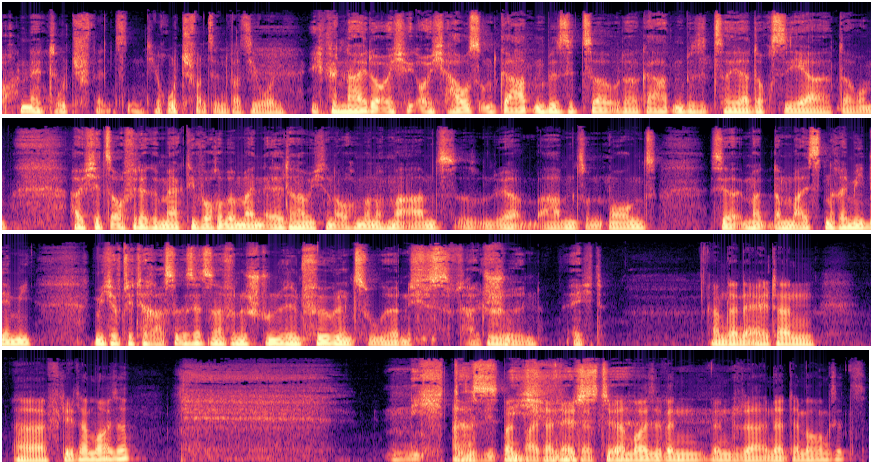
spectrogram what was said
Ach, nett. Rotschwänzen, die Rotschwanzinvasion. Ich beneide euch, euch Haus- und Gartenbesitzer oder Gartenbesitzer ja doch sehr. Darum habe ich jetzt auch wieder gemerkt, die Woche bei meinen Eltern habe ich dann auch immer noch mal abends, also, ja, abends und morgens, ist ja immer am meisten Remi-Demi, mich auf die Terrasse gesetzt und einfach eine Stunde den Vögeln zugehört. Und ich, das ist halt hm. schön, echt. Haben deine Eltern äh, Fledermäuse? Nicht, also sieht man bei deinen wüsste. Eltern Fledermäuse, wenn, wenn du da in der Dämmerung sitzt?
